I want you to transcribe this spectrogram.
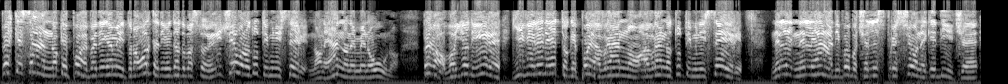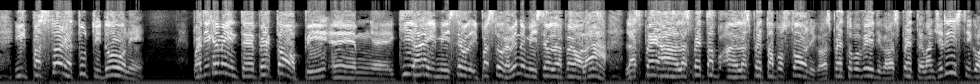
perché sanno che poi praticamente una volta diventato pastore ricevono tutti i ministeri, non ne hanno nemmeno uno, però voglio dire, gli viene detto che poi avranno, avranno tutti i ministeri. Nelle, nelle Adi proprio c'è l'espressione che dice il pastore ha tutti i doni, Praticamente per Toppi, ehm, eh, chi ha il ministero, il pastore avendo il ministero della parola ha l'aspetto, l'aspetto, apostolico, l'aspetto profetico, l'aspetto evangelistico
